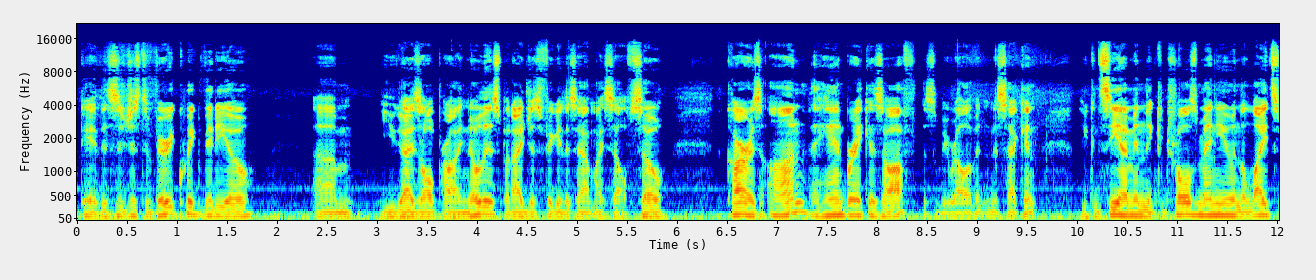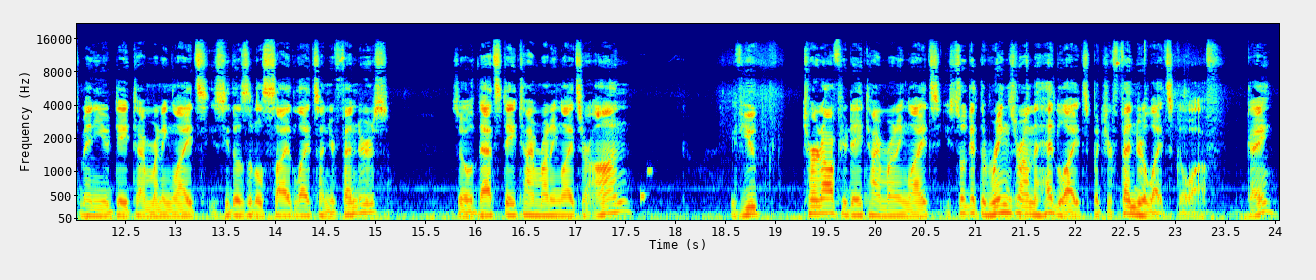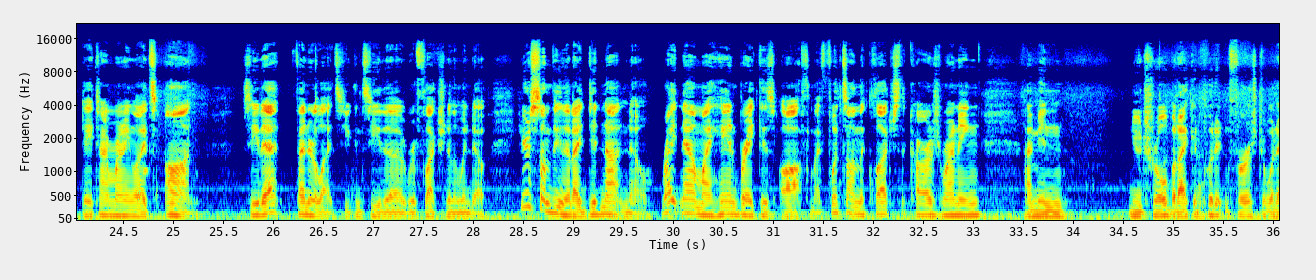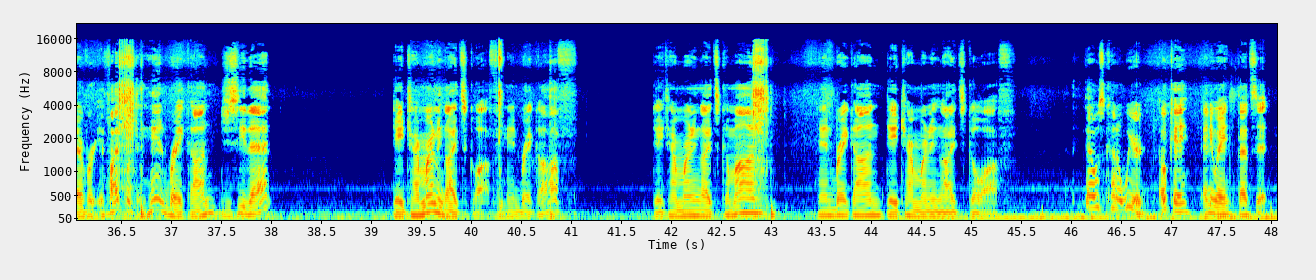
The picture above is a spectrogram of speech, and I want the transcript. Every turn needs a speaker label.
Speaker 1: Okay, this is just a very quick video. Um, you guys all probably know this, but I just figured this out myself. So the car is on, the handbrake is off. This will be relevant in a second. You can see I'm in the controls menu and the lights menu, daytime running lights. You see those little side lights on your fenders? So that's daytime running lights are on. If you turn off your daytime running lights, you still get the rings around the headlights, but your fender lights go off. Okay? Daytime running lights on. See that? Fender lights. You can see the reflection in the window. Here's something that I did not know. Right now, my handbrake is off. My foot's on the clutch. The car's running. I'm in neutral, but I could put it in first or whatever. If I put the handbrake on, did you see that? Daytime running lights go off. Handbrake off. Daytime running lights come on. Handbrake on. Daytime running lights go off. I think that was kind of weird. Okay. Anyway, that's it.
